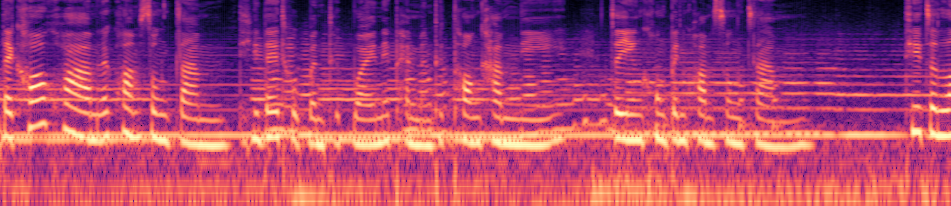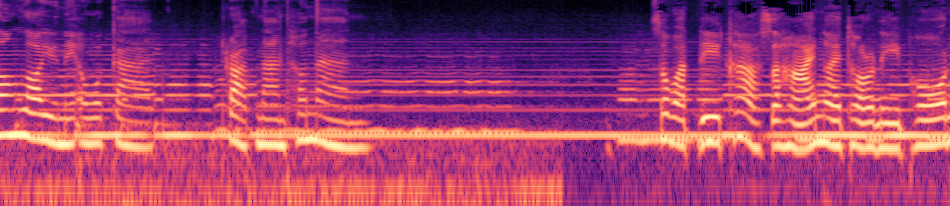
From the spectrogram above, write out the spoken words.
แต่ข้อความและความทรงจำที่ได้ถูกบันทึกไว้ในแผ่นบันทึกทองคำนี้ จะยังคงเป็นความทรงจำที่จะล่องลอยอยู่ในอวกาศตราบนานเท่านาน สวัสดีค่ะสหายนายธรณีพล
